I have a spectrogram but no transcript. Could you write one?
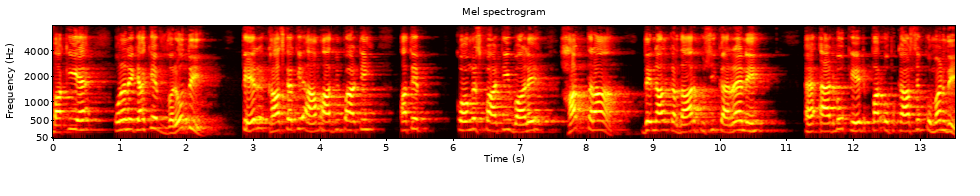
ਬਾਕੀ ਹੈ। ਉਹਨਾਂ ਨੇ ਕਿਹਾ ਕਿ ਵਿਰੋਧੀ ਧਿਰ, ਖਾਸ ਕਰਕੇ ਆਮ ਆਦਮੀ ਪਾਰਟੀ ਅਤੇ ਕਾਂਗਰਸ ਪਾਰਟੀ ਵਾਲੇ ਹਰ ਤਰ੍ਹਾਂ ਦੇ ਨਾਲ ਕਰਦਾਰ ਕੁਸ਼ੀ ਕਰ ਰਹੇ ਨੇ ਐਡਵੋਕੇਟ ਪਰ ਉਪਕਾਰ ਸਿੰਘ ਘੁੰਮਣ ਦੀ।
